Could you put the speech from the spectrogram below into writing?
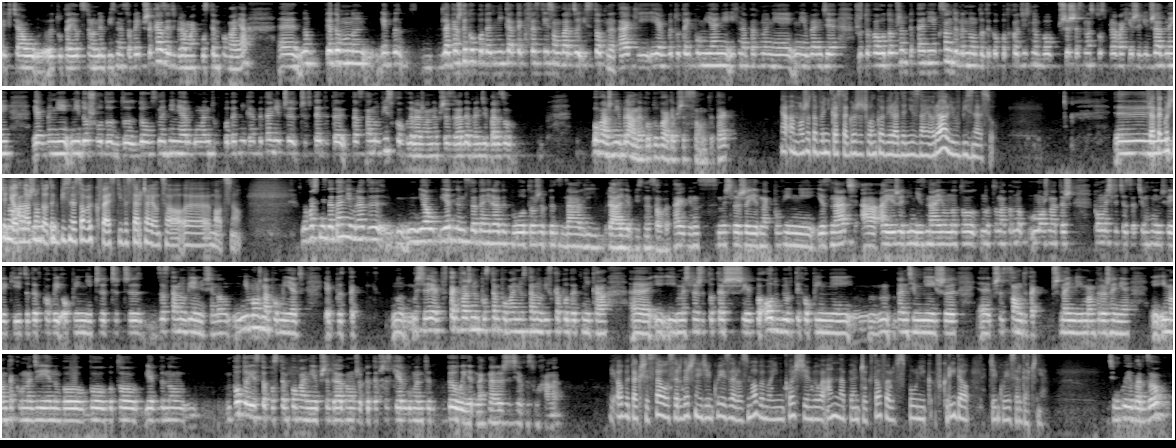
chciał tutaj od strony biznesowej przekazać w ramach postępowania. E, no wiadomo, no jakby dla każdego podatnika te kwestie są bardzo istotne, tak? I, I, jakby tutaj pomijanie ich na pewno nie, nie będzie rzutowało dobrze. Pytanie, jak sądy będą do tego podchodzić, no bo przy 16 sprawach, jeżeli w żadnej jakby nie, nie doszło do, do, do uwzględnienia argumentów podatnika, pytanie, czy, czy wtedy te, to stanowisko wyrażane przez Radę będzie bardzo poważnie brane pod uwagę przez sądy, tak? A, a może to wynika z tego, że członkowie Rady nie znają realiów biznesu? Dlatego się no, nie odnoszą ale... do tych biznesowych kwestii wystarczająco yy, mocno. No właśnie zadaniem Rady, miał, jednym z zadań Rady było to, żeby znali realia biznesowe, tak? Więc myślę, że jednak powinni je znać, a, a jeżeli nie znają, no to, no to na pewno można też pomyśleć o zaciągnięciu jakiejś dodatkowej opinii, czy, czy, czy zastanowieniu się. No, nie można pomijać jakby tak no, myślę, jak w tak ważnym postępowaniu stanowiska podatnika e, i, i, myślę, że to też jakby odbiór tych opinii będzie mniejszy e, przez sądy, tak przynajmniej mam wrażenie i, i mam taką nadzieję, no bo, bo, bo to jakby no po to jest to postępowanie przed Radą, żeby te wszystkie argumenty były jednak należycie wysłuchane. I oby tak się stało. Serdecznie dziękuję za rozmowę. Moim gościem była Anna Pęczyk-Tofel, wspólnik w Crido. Dziękuję serdecznie. Dziękuję bardzo.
